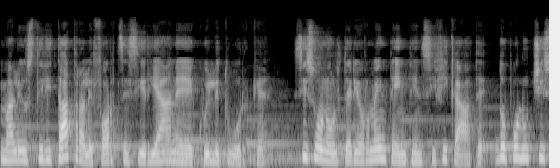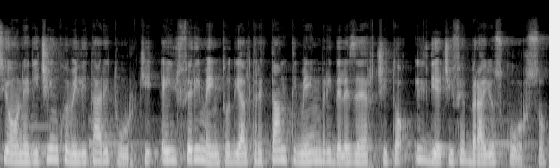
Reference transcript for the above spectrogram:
Ma le ostilità tra le forze siriane e quelle turche si sono ulteriormente intensificate dopo l'uccisione di cinque militari turchi e il ferimento di altrettanti membri dell'esercito il 10 febbraio scorso,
